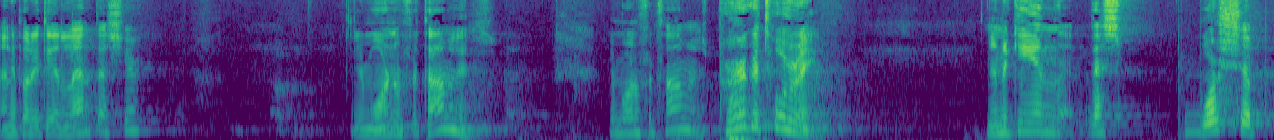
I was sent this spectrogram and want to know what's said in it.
Anybody doing Lent this year? You're mourning for Tammuz. You're mourning for Tammuz. Purgatory. And again, this worship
